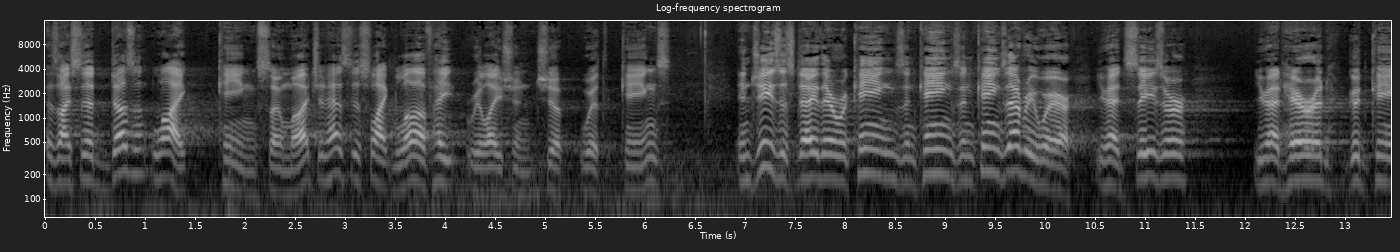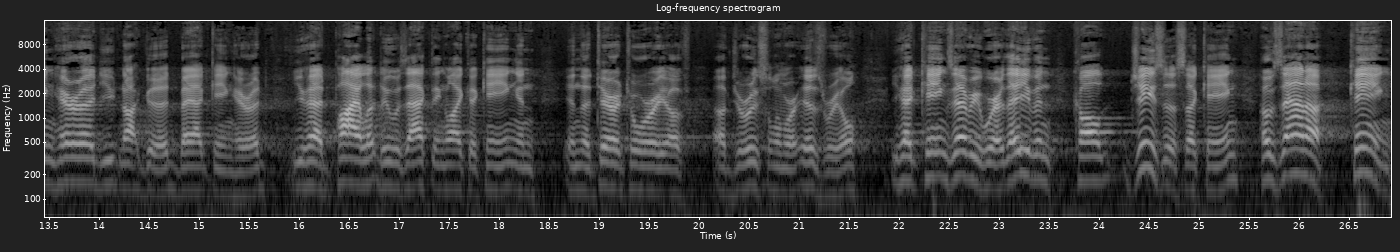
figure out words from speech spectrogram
as I said, doesn't like kings so much. It has this like love hate relationship with kings. In Jesus' day, there were kings and kings and kings everywhere. You had Caesar, you had Herod, good King Herod, you, not good, bad King Herod. You had Pilate, who was acting like a king in, in the territory of, of Jerusalem or Israel. You had kings everywhere. They even called Jesus a king. Hosanna, king,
